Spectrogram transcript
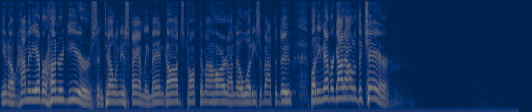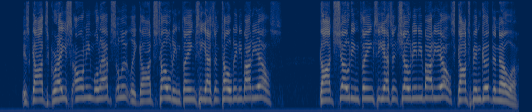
you know, how many ever hundred years and telling his family, Man, God's talked to my heart, I know what he's about to do, but he never got out of the chair. Is God's grace on him? Well, absolutely. God's told him things he hasn't told anybody else. God showed him things he hasn't showed anybody else. God's been good to Noah.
